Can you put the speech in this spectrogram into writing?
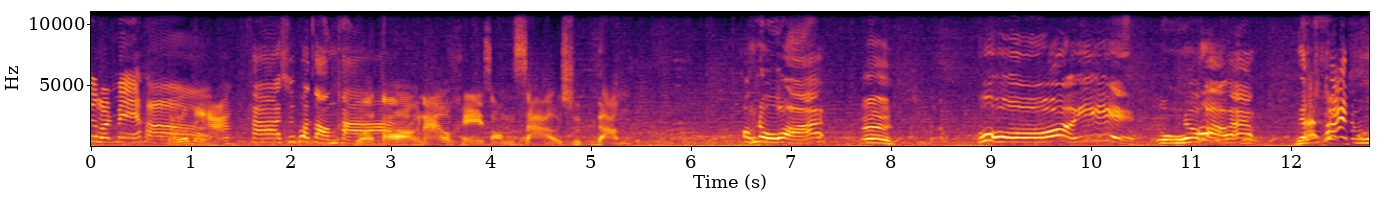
ชื่อรถเมย์ค่ะน้องรถเมย์นะค่ะชื่อบัวตอมค่ะบัวตองนะโอเคสองสาวชุดดของหนูเหรอำเออโอ้โหพี่โอ้โหหนูขอแบบไม่หนูหู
